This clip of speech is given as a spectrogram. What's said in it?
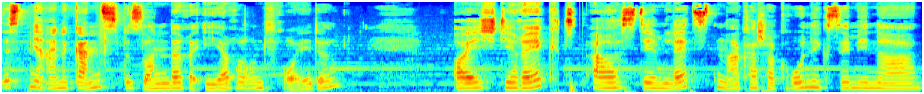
Ist mir eine ganz besondere Ehre und Freude, euch direkt aus dem letzten Akasha Chronik Seminar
